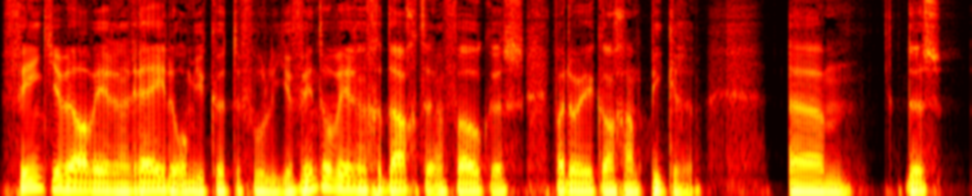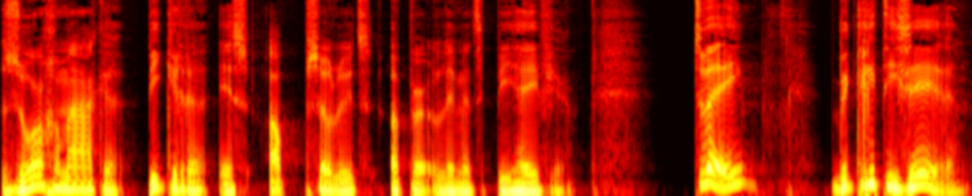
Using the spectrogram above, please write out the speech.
vind je wel weer een reden om je kut te voelen. Je vindt alweer een gedachte, een focus, waardoor je kan gaan piekeren. Um, dus zorgen maken, piekeren is absoluut upper limit behavior. Twee, bekritiseren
